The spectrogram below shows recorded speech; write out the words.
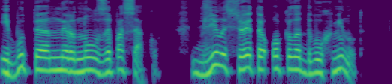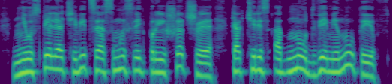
и будто нырнул за посадку. Длилось все это около двух минут. Не успели очевидцы осмыслить происшедшее, как через одну-две минуты в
